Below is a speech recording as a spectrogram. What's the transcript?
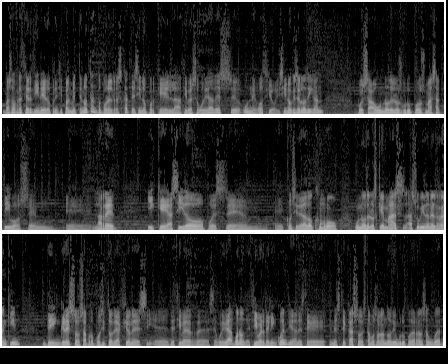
Vas a ofrecer dinero principalmente, no tanto por el rescate, sino porque la ciberseguridad es eh, un negocio. Y si no que se lo digan, pues a uno de los grupos más activos en eh, la red y que ha sido pues eh, eh, considerado como uno de los que más ha subido en el ranking de ingresos a propósito de acciones eh, de ciberseguridad, bueno, de ciberdelincuencia en este, en este caso. Estamos hablando de un grupo de ransomware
